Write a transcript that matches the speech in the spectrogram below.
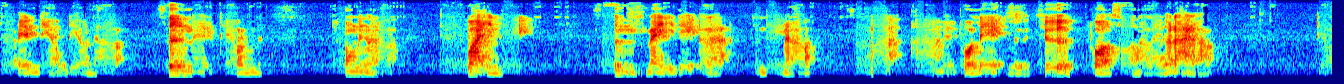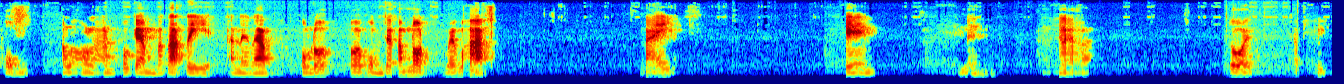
จะเป็นแถวเดียวนะครับ ซึ่งในแถวช่องหนึ่งนะครับว่า index ซึ่งใน index แต่ละ index นะครับสามารถอ้างเป็น ตัวเลขหรือชื่อตัวอักษรอะไรก็ได้นะครับ เดี๋ยวผมลองรันโปรแกรมภาษา C อันหนึ่งนะครับ ผมโดยผมจะกำหนดไว้ว่า ในเกณฑ์หนึ่งนะครับ โดยจะพิมพ์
